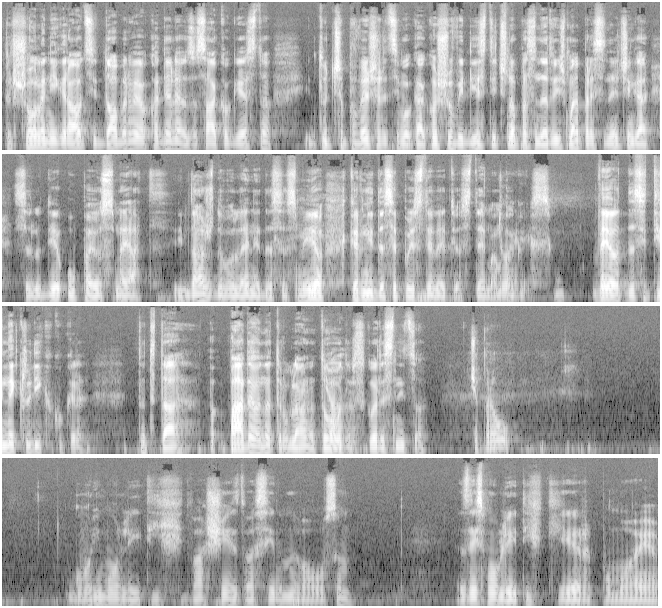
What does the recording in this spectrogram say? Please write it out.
Ker šoleni igralci dobro vejo, kaj delajo za vsako gesto. In tudi, če poveš, recimo, kako šovinistično, pa se narediš malo presenečenega, se ljudje upajo smejati. In daš dovoljenje, da se smejijo, ker ni, da se poistovetijo s tem. Ampak vejo, da si ti nek lik, ker tudi ta, pa- padejo na to, glavno, to ja. odrsko resnico. Čeprav govorimo o letih 2006, 2007, 2008, zdaj smo v letih, kjer, po moje,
